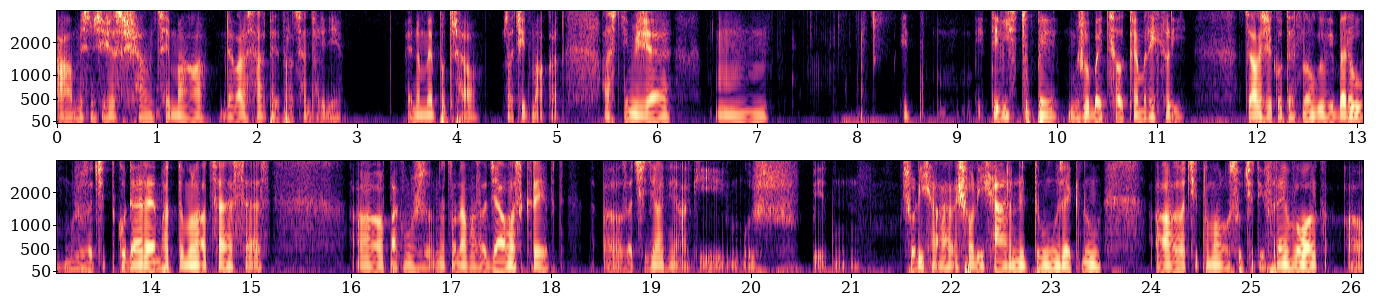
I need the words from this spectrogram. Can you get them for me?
A myslím si, že šanci má 95% lidí. Jenom je potřeba začít mákat. A s tím, že mm, i, i ty výstupy můžou být celkem rychlý. Záleží, jakou technologii vyberu, můžu začít kodérem, HTML a CSS, a pak můžu na to navázat JavaScript, začít dělat nějaký už šolichárny, tomu řeknu, a začít pomalu s určitý framework a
